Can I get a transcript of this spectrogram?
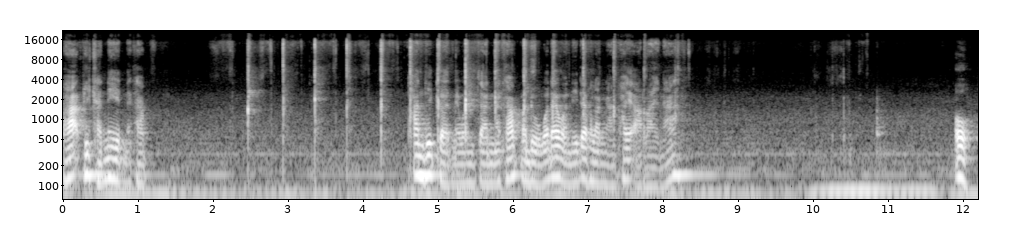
พระพิคเนตนะครับ ท่านที่เกิดในวันจันทร์นะครับ มาดูว่าได้วันนี้ได้พลังงานไพ่อะไรนะ โอ้โห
